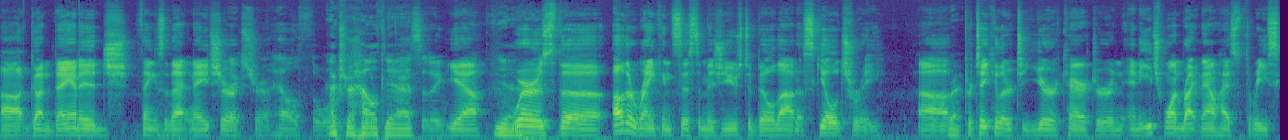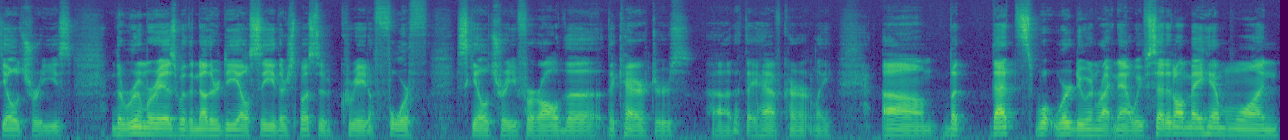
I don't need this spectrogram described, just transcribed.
uh, gun damage, things of that nature. Extra health or Extra health, yeah. capacity. Yeah. Yeah. Whereas the other ranking system is used to build out a skill tree, uh, Right. particular to your character, and, and each one right now has three skill trees. The rumor is with another DLC, they're supposed to create a fourth skill tree for all the the characters uh, that they have currently. Um, but that's what we're doing right now. We've set it on Mayhem One.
